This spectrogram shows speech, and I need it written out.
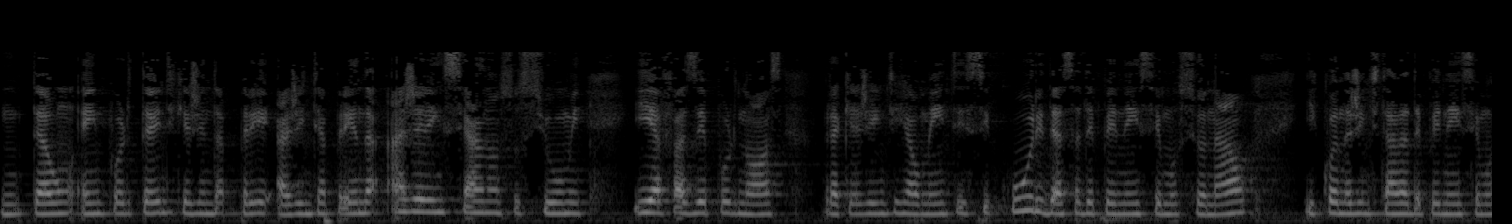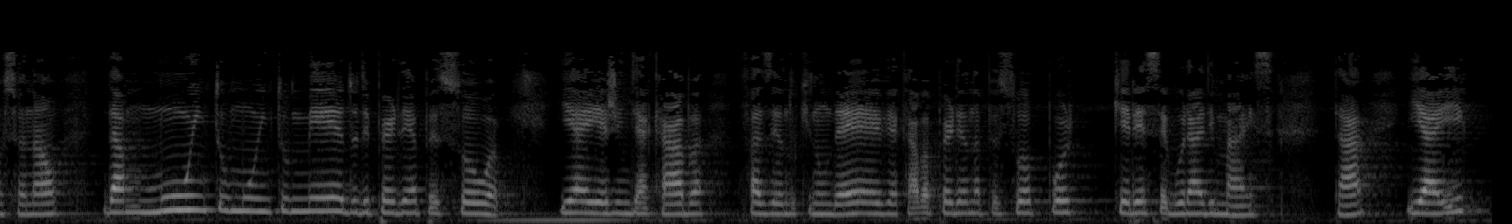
Então é importante que a gente, a gente aprenda a gerenciar nosso ciúme e a fazer por nós, para que a gente realmente se cure dessa dependência emocional e quando a gente está na dependência emocional, dá muito, muito medo de perder a pessoa. E aí a gente acaba fazendo o que não deve, acaba perdendo a pessoa por querer segurar demais, tá? E aí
